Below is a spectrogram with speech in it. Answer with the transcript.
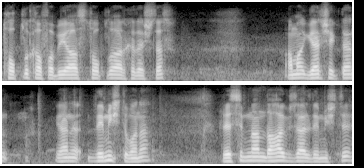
toplu kafa bir ağız toplu arkadaşlar. Ama gerçekten yani demişti bana resimden daha güzel demişti.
